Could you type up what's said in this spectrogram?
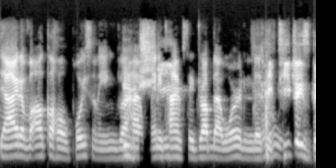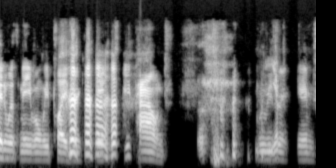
died of alcohol poisoning. Dude, how many times they dropped that word in this Hey, movie? TJ's been with me when we play drinking games. We pound movie Yep. games.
